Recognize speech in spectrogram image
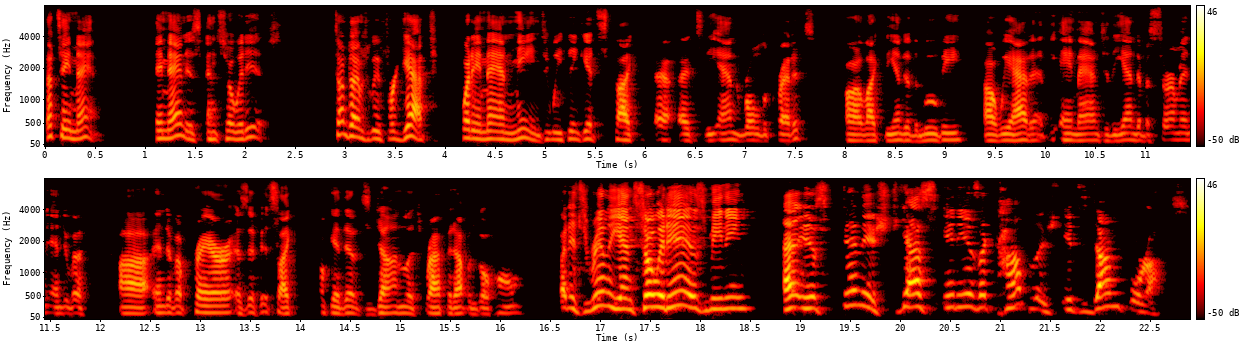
That's amen. Amen is, and so it is. Sometimes we forget what amen means. We think it's like uh, it's the end, roll the credits, uh, like the end of the movie. Uh, we add the amen to the end of a sermon, end of a uh, end of a prayer, as if it's like, okay, that's done. Let's wrap it up and go home. But it's really, and so it is, meaning is finished. Yes, it is accomplished. It's done for us.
